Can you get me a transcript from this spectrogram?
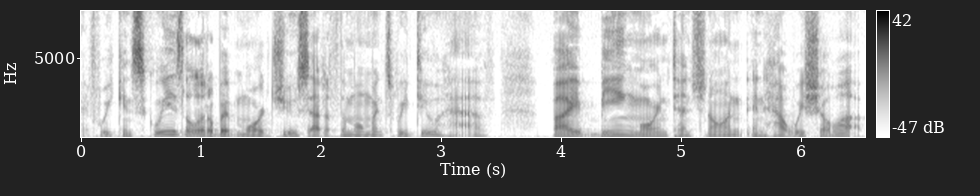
life. We can squeeze a little bit more juice out of the moments we do have by being more intentional in, in how we show up.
